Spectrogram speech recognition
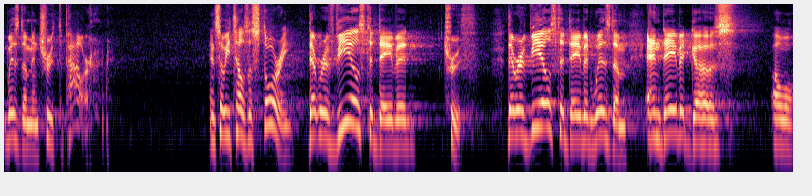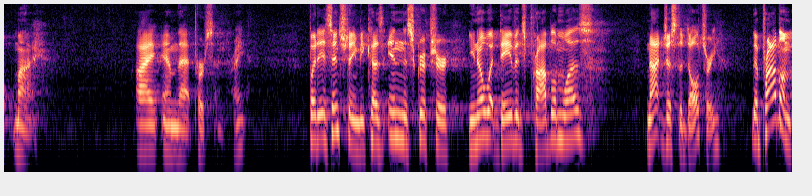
wisdom and truth to power. and so he tells a story that reveals to David truth, that reveals to David wisdom. And David goes, Oh my, I am that person, right? But it's interesting because in the scripture, you know what David's problem was? Not just adultery. The problem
